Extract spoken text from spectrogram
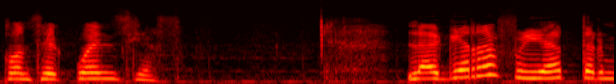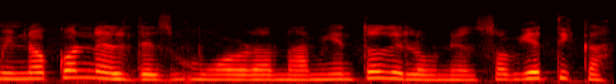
Consecuencias. La Guerra Fría terminó con el desmoronamiento de la Unión Soviética,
